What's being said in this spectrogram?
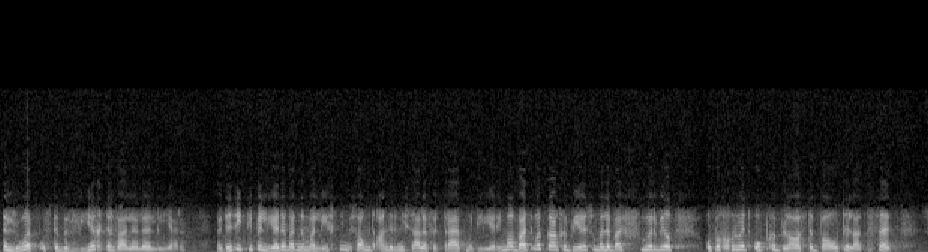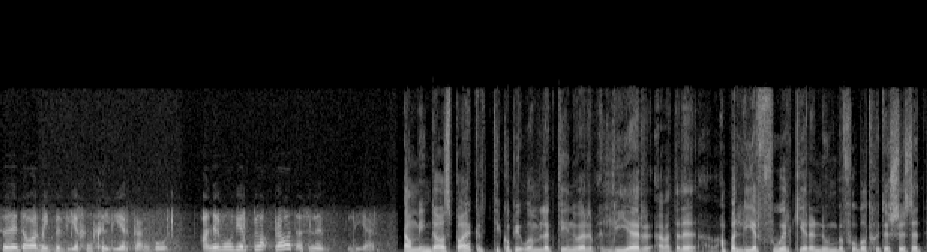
te loop of te beweeg terwyl hulle leer. Nou dis die tipe leerder wat nou maar liefs nie saam met ander in dieselfde vertrek moet leer nie, maar wat ook kan gebeur is om hulle byvoorbeeld op 'n groot opgeblaaste bal te laat sit sodat daar met beweging geleer kan word. Ander wil weer praat as hulle leer. Elmien, daar's baie kritiek op die oomblik teenoor leer eh, wat hulle amper leervoorkeure noem, byvoorbeeld goeie soos dit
